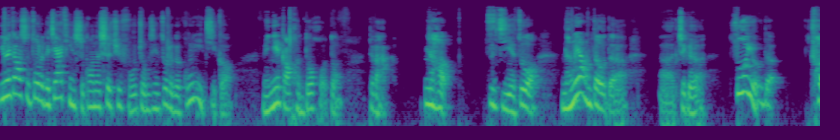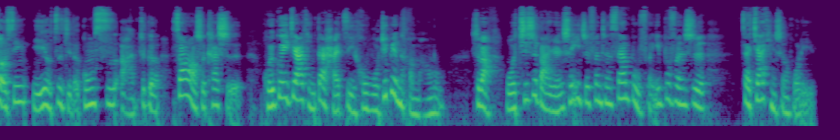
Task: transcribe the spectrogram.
因为当时做了个家庭时光的社区服务中心，做了个公益机构，每年搞很多活动，对吧？然后自己也做能量豆的呃这个桌游的。创新也有自己的公司啊，这个桑老师开始回归家庭带孩子以后，我就变得很忙碌，是吧？我其实把人生一直分成三部分，一部分是在家庭生活里，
